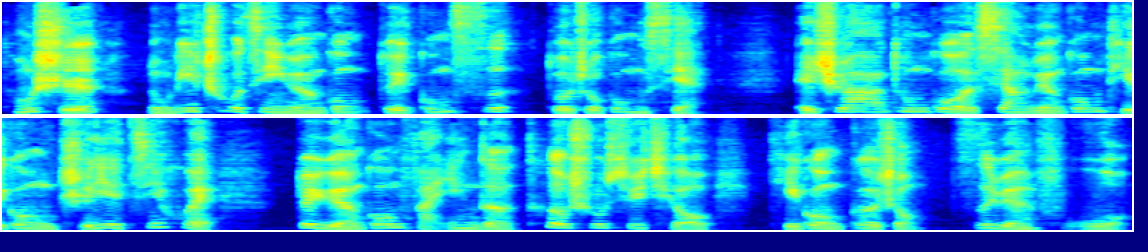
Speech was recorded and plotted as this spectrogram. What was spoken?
同时，努力促进员工对公司多做贡献。HR 通过向员工提供职业机会，对员工反映的特殊需求提供各种资源服务，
